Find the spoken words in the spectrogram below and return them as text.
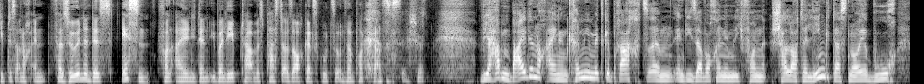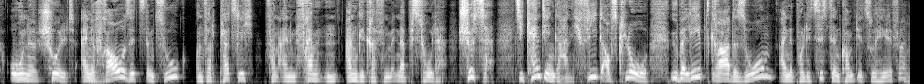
gibt es auch noch ein versöhnendes Essen von allen, die dann überlebt haben. Es passt also auch ganz gut zu unserem Podcast. Sehr schön. Wir haben beide noch einen Krimi mitgebracht ähm, in dieser Woche, nämlich von Charlotte Link, das neue Buch Ohne Schuld. Eine Frau sitzt im Zug und wird plötzlich von einem Fremden angegriffen mit einer Pistole. Schüsse. Sie kennt ihn gar nicht, flieht aufs Klo, überlebt gerade so. Eine Polizistin kommt ihr zu Hilfe. Mhm.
